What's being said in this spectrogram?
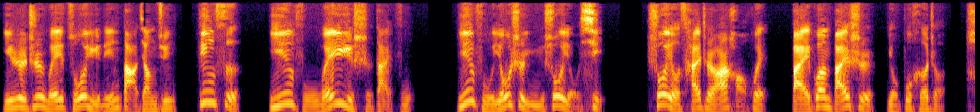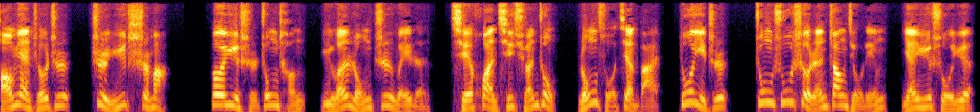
以日之为左羽林大将军。丁巳。尹府为御史大夫，尹府尤是与说有戏，说有才智而好会，百官白事有不合者，好面折之，至于斥骂。恶御史忠诚，宇文荣之为人，且患其权重，荣所见白多益之。中书舍人张九龄言于说曰：“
